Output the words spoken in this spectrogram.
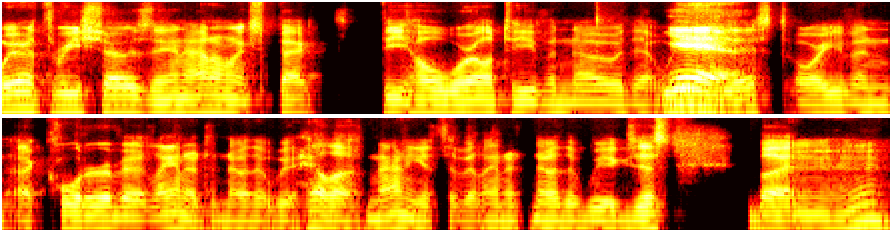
We're three shows in. I don't expect the whole world to even know that we Yeah. exist, or even a quarter of Atlanta to know that we hell a 90th of Atlanta to know that we exist. But Mhm.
